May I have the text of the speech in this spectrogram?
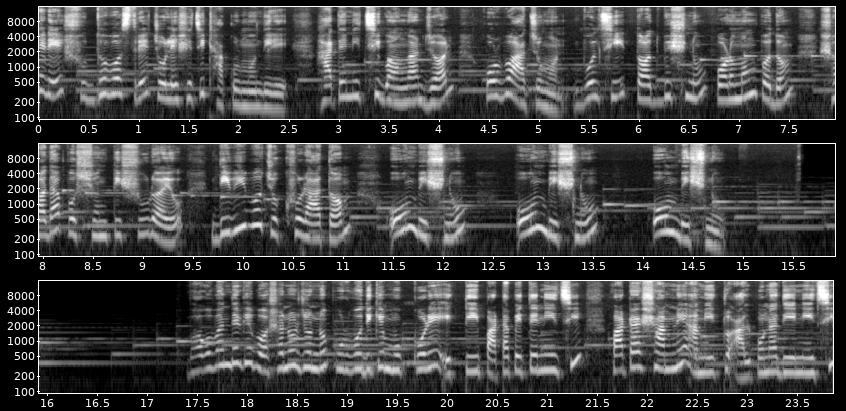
সেরে শুদ্ধ বস্ত্রে চলে এসেছি ঠাকুর মন্দিরে। হাতে নিচ্ছি গঙ্গার জল, করব আচমন। বলছি তদ্বিষ্ণু পরমং পদম, সদা পশ্যন্তি সুরয়, দিবিব চক্ষু রাতম, ওম বিষ্ণু ওম বিষ্ণু ওম বিষ্ণু। ভগবানদেরকে বসানোর জন্য পূর্ব দিকে মুখ করে একটি পাটা পেতে নিয়েছি। পাটার সামনে আমি একটু আলপনা দিয়ে নিয়েছি।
